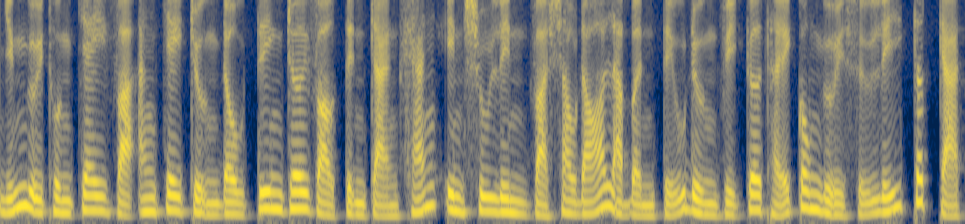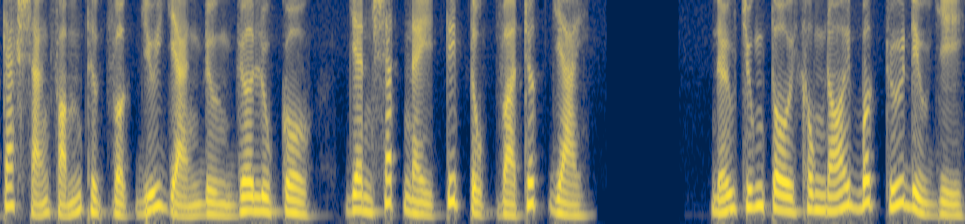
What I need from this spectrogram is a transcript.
những người thuần chay và ăn chay trường đầu tiên rơi vào tình trạng kháng insulin và sau đó là bệnh tiểu đường vì cơ thể con người xử lý tất cả các sản phẩm thực vật dưới dạng đường gluco. Danh sách này tiếp tục và rất dài. Nếu chúng tôi không nói bất cứ điều gì,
